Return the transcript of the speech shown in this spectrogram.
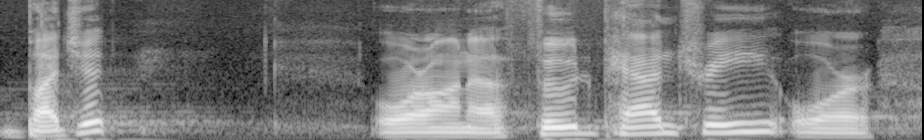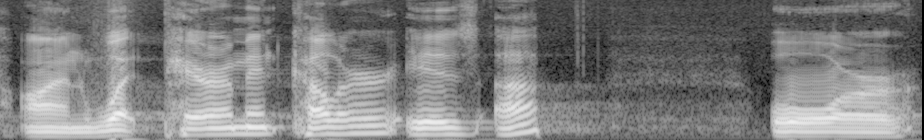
budget or on a food pantry or on what parament color is up or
